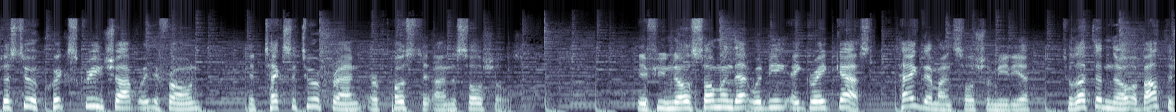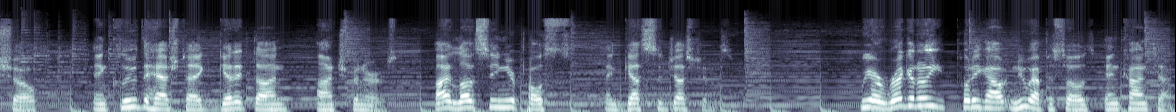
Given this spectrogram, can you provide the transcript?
Just do a quick screenshot with your phone and text it to a friend or post it on the socials. If you know someone that would be a great guest, tag them on social media to let them know about the show. Include the hashtag GetItDoneEntrepreneurs. I love seeing your posts and guest suggestions. We are regularly putting out new episodes and content.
